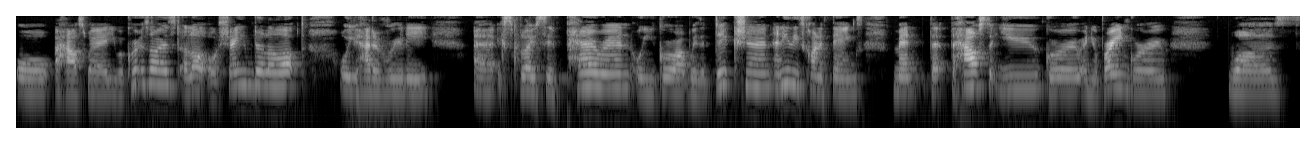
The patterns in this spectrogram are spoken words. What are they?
or a house where you were criticized a lot or shamed a lot, or you had a really uh, explosive parent, or you grew up with addiction, any of these kind of things meant that the house that you grew and your brain grew was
